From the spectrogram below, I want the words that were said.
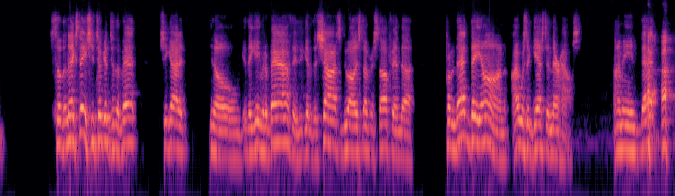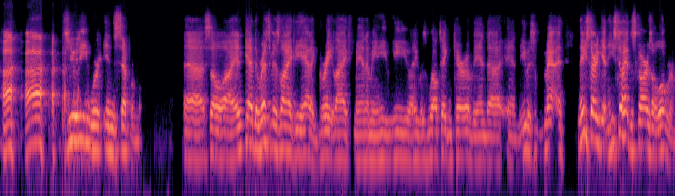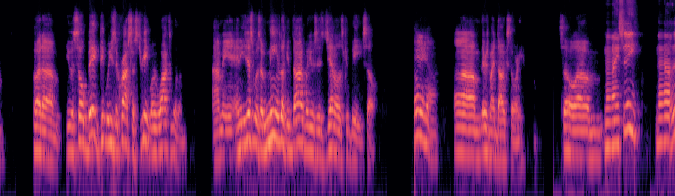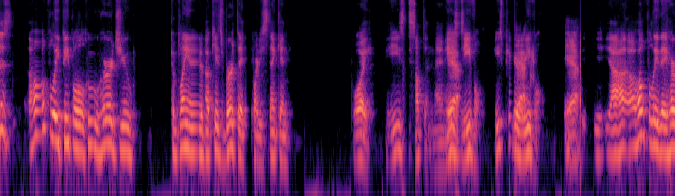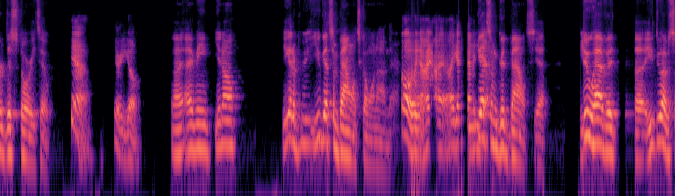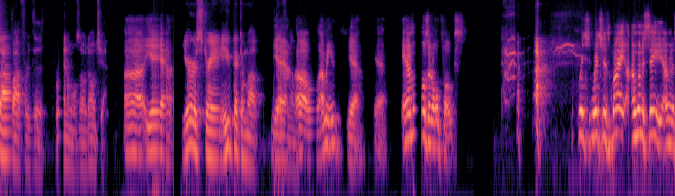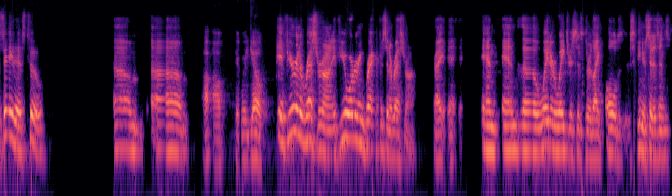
so the next day she took it to the vet she got it, you know, they gave it a bath, they give it the shots, do all this stuff and stuff. And uh, from that day on, I was a guest in their house. I mean, that Judy were inseparable. Uh, so uh, and he had the rest of his life. He had a great life, man. I mean, he he he was well taken care of, and uh, and he was mad. then he started getting. He still had the scars all over him, but um, he was so big. People used to cross the street when we walked with him. I mean, and he just was a mean looking dog, but he was as gentle as could be. So, anyhow, um, there's my dog story. So, um, now you see, now this hopefully people who heard you complaining about kids' birthday parties thinking, boy, he's something, man. He's yeah. evil. He's pure yeah. evil. Yeah. Yeah. Hopefully they heard this story too. Yeah. There you go. I, I mean, you know, you got to you get some balance going on there. Oh yeah, I I, I get you get some good balance. Yeah, you do have it. Uh, you do have a soft spot for the for animals, though, don't you? Uh, yeah. You're a straight. You pick them up. Yeah. Definitely. Oh, I mean, yeah, yeah. Animals and old folks. which which is my. I'm going to say. I'm going to say this too. Um. Um. Uh oh. Here we go. If you're in a restaurant, if you're ordering breakfast in a restaurant, right? And and the waiter waitresses are like old senior citizens.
